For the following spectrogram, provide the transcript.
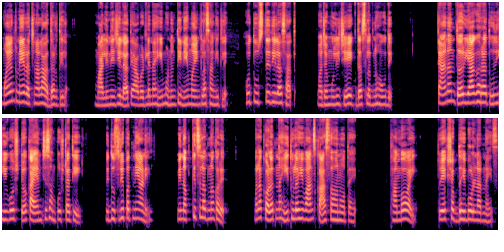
मयंकने रचनाला आधार दिला. मालिनीजीला ते आवडले नाही म्हणून तिने मयंकला सांगितले हो तूच ते दिला साथ. माझ्या मुलीचे एकदाच लग्न होऊ दे. त्यानंतर या घरातून ही गोष्ट कायमची संपुष्टात येईल. मी दुसरी पत्नी आणेल. मी नक्कीच लग्न करेन मला कळत नाही तुला ही वांस का सहन होत आहे. थांबव आई. तू एक शब्दही बोलणार नाहीस.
